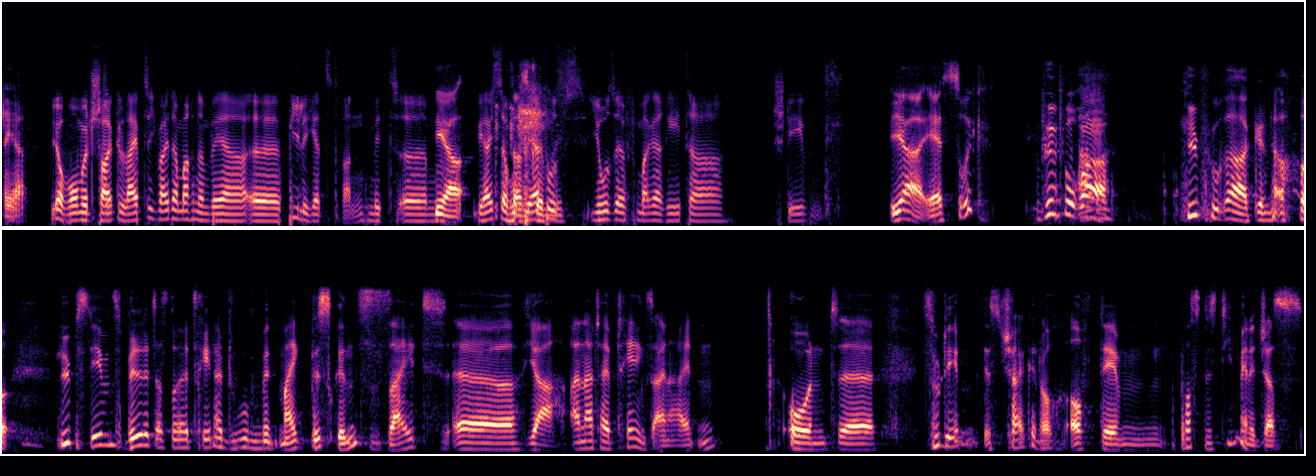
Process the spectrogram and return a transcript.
Naja. Ja, wollen wir mit Schalke Leipzig weitermachen, dann wäre äh, Piele jetzt dran mit, ähm, Ja, wie heißt der, das Hubertus Josef Margareta Stevens. Ja, er ist zurück. Hypora. Hüb Hurra, genau. Hüb Stevens bildet das neue Trainerduo mit Mike Biskins seit äh, ja, anderthalb Trainingseinheiten. Und äh, zudem ist Schalke noch auf dem Posten des Teammanagers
